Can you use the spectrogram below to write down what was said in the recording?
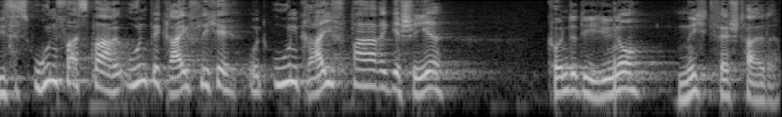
dieses unfassbare, unbegreifliche und ungreifbare Geschehe konnte die Jünger nicht festhalten.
